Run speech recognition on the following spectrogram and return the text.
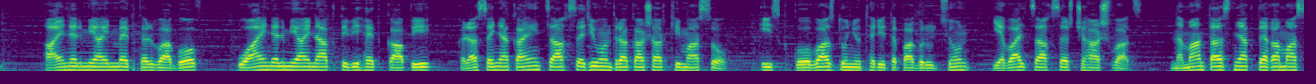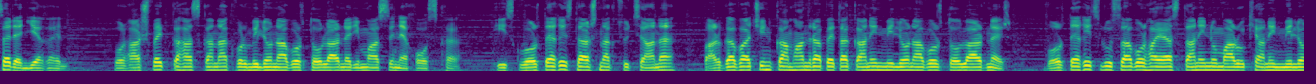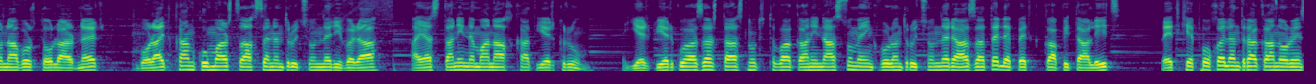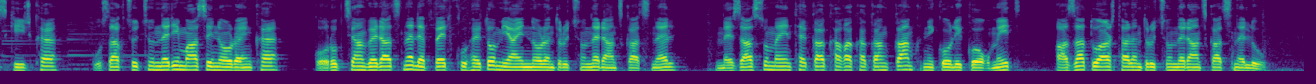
այն էլ միայն մեկ դրվագով ու այն էլ միայն ակտիվի հետ կապի, գրասենյակային ծախսերի ու ընտրակաշառքի մասով, իսկ գովազդ ու նյութերի տպագրություն եւ այլ ծախսեր չհաշված։ Նման տասնյակ տեղամասեր են եղել, որ հաշվեք կհասկանաք, որ միլիոնավոր դոլարների մասին է խոսքը։ Իսկ որտեղից դաշնակցությանը, Բարգավաճին կամ Հանրապետականին միլիոնավոր դոլարներ, որտեղից Լուսավոր Հայաստանին ու Մարուքյանին միլիոնավոր դոլարներ, որ այդքան գումար ծախսեն ընտրությունների վրա Հայաստանի նման աղքատ երկրում։ Երբ 2018 թվականին ասում էինք, որ ընտրությունները ազատել է պետք կապիտալից, պետք է փոխել ընտրական օրենսգիրքը, կուսակցությունների մասին օրենքը, Կոռուպցիան վերացնել է պետք ու հետո միայն նոր ընտրություններ անցկացնել, մեզ ասում էին, թե կա քաղաքական կամք Նիկոլի կողմից ազատ ու արդար ընտրություններ անցկացնելու։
